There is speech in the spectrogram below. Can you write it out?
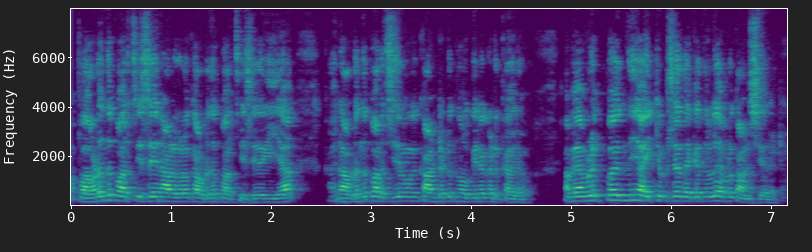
അപ്പോൾ അവിടെ നിന്ന് പർച്ചേസ് ചെയ്യുന്ന ആളുകൾക്ക് അവിടെ നിന്ന് പർച്ചേസ് ചെയ്യുക. കാരണം അവിടെ നിന്ന് പർച്ചേസ് നമുക്ക് കണ്ടിട്ട് നോക്കിയിട്ടൊക്കെ എടുക്കാമല്ലോ അപ്പോൾ നമ്മളിപ്പോൾ ഇന്ന് ഈ ഐറ്റംസ് ഏതൊക്കെയെന്നുള്ളത് നമ്മൾ കാണിച്ചു തരാം കേട്ടോ.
